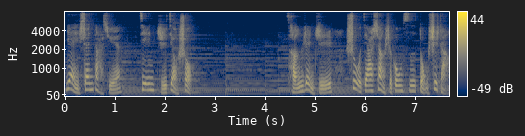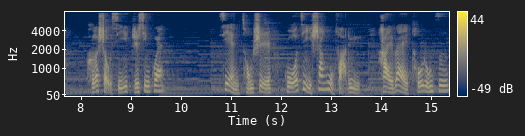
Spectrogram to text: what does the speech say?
燕山大学兼职教授，曾任职数家上市公司董事长和首席执行官，现从事国际商务法律、海外投融资、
